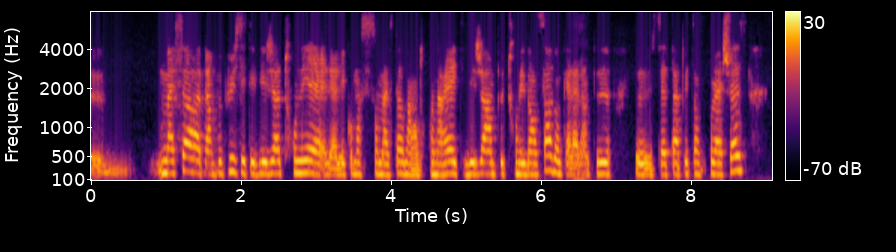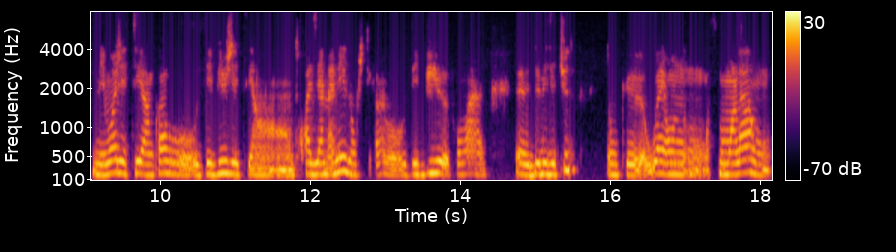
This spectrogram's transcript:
euh, ma sœur avait un peu plus, était déjà tournée, elle allait commencer son master dans l'entrepreneuriat, était déjà un peu tournée dans ça, donc elle avait un peu euh, cette appétence pour la chose. Mais moi, j'étais encore au, début, j'étais en, en, troisième année, donc j'étais quand même au début pour moi de mes études. Donc euh, ouais, on, à ce moment-là, on,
